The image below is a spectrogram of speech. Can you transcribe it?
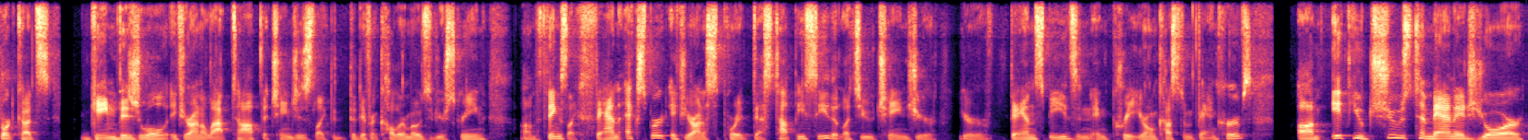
shortcuts, game visual if you're on a laptop that changes like the, the different color modes of your screen, um, things like Fan Expert if you're on a supported desktop PC that lets you change your your fan speeds and, and create your own custom fan curves. Um, if you choose to manage your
